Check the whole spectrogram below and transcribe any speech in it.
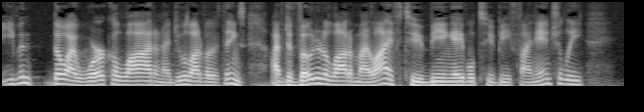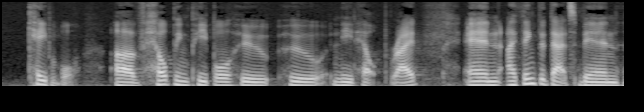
even though I work a lot and I do a lot of other things I've devoted a lot of my life to being able to be financially capable of helping people who who need help, right? And I think that that's been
